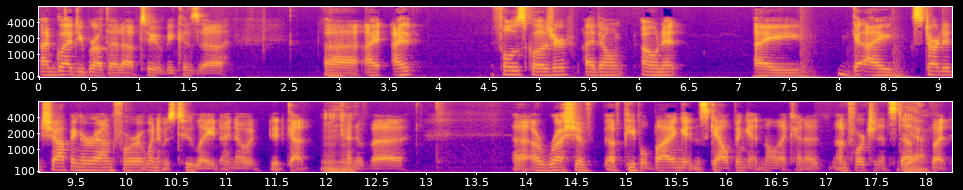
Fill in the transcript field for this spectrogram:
I'm glad you brought that up too because uh, uh, I I full disclosure, I don't own it. I I started shopping around for it when it was too late. I know it, it got mm-hmm. kind of a a rush of, of people buying it and scalping it and all that kind of unfortunate stuff. Yeah. But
